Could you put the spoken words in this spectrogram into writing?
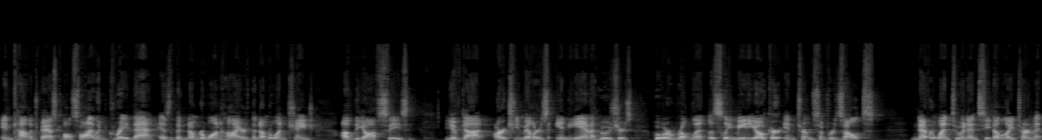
in college basketball. So I would grade that as the number one hire, the number one change of the offseason. You've got Archie Miller's Indiana Hoosiers who are relentlessly mediocre in terms of results, never went to an NCAA tournament.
